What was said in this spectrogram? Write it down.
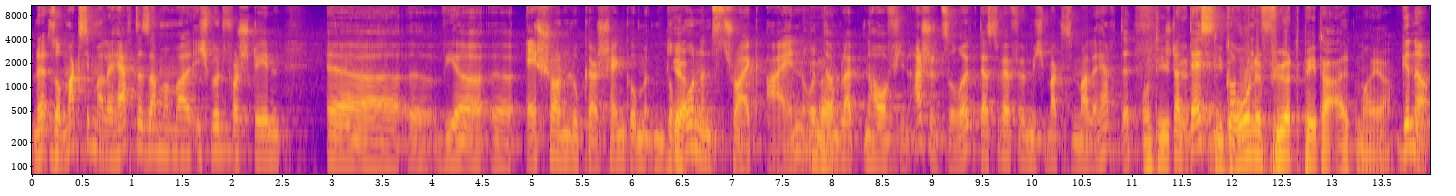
Ne? So maximale Härte, sagen wir mal, ich würde verstehen, äh, äh, wir äh, äschern Lukaschenko mit einem Ja. Drohnenstrike ein und Genau. dann bleibt ein Haufen Asche zurück. Das wäre für mich maximale Härte. Und die, Stattdessen die Drohne führt Peter Altmaier. Genau,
